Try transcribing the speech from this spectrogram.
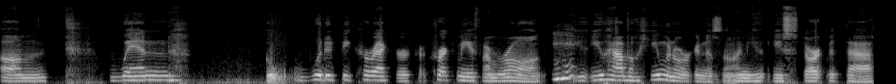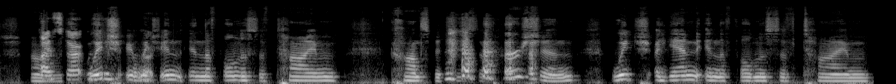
um, when would it be correct or correct me if I'm wrong? Mm-hmm. You, you, have a human organism. I mean, you, you start with that. Um, I start with which which in in the fullness of time constitutes a person, which again in the fullness of time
